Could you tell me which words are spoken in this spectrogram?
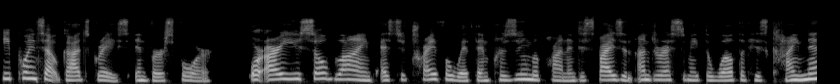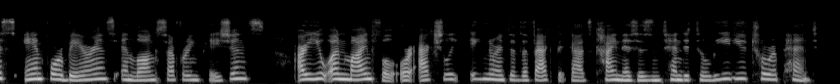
He points out God's grace in verse 4. Or are you so blind as to trifle with and presume upon and despise and underestimate the wealth of his kindness and forbearance and long suffering patience? Are you unmindful or actually ignorant of the fact that God's kindness is intended to lead you to repent,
